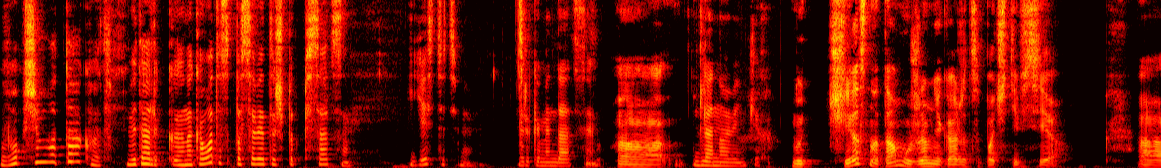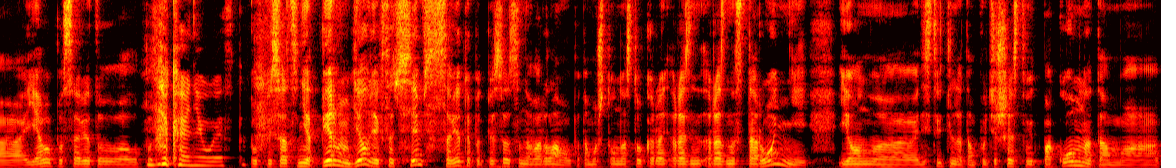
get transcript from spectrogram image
В общем, вот так вот. Виталик, на кого ты посоветуешь подписаться? Есть у тебя рекомендации а... для новеньких? Ну, честно, там уже, мне кажется, почти все. А, я бы посоветовал... На Кани Уэста. Подписаться... Нет, первым делом я, кстати, всем советую подписаться на Варламова, потому что он настолько раз... разносторонний, и он э, действительно там путешествует по комнатам, э,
